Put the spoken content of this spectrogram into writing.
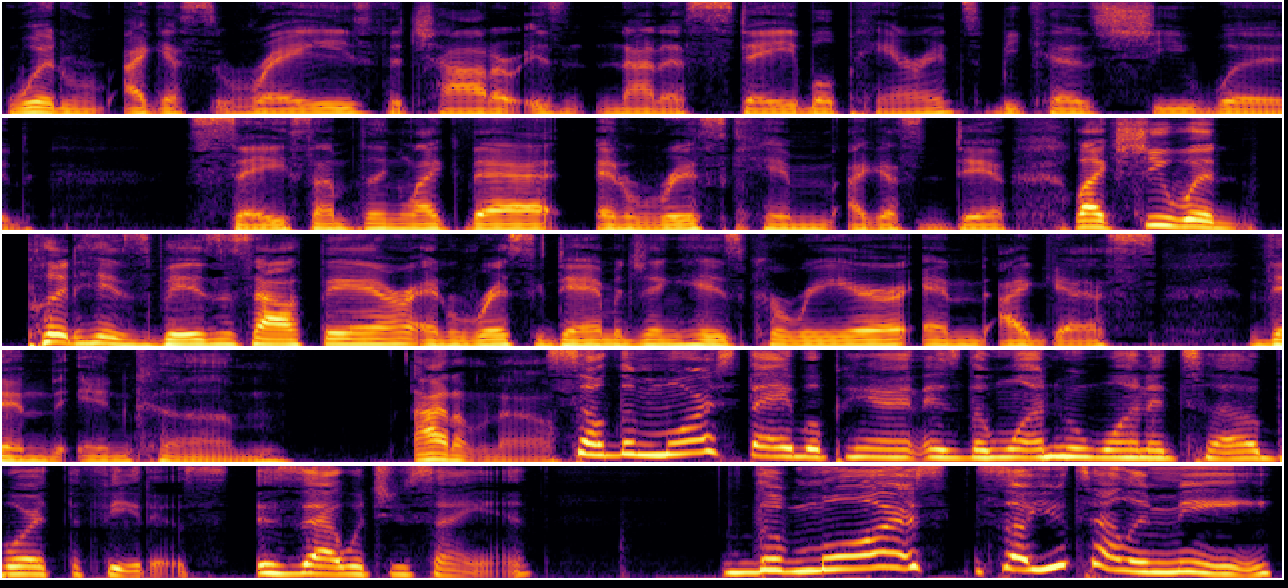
would I guess raise the child or is not a stable parent because she would say something like that and risk him I guess dam- like she would put his business out there and risk damaging his career and I guess then the income I don't know. So the more stable parent is the one who wanted to abort the fetus. Is that what you're saying? The more, so you telling me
